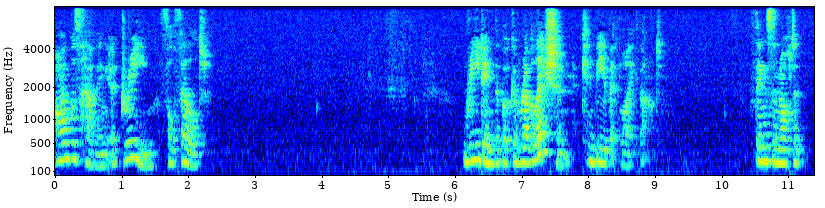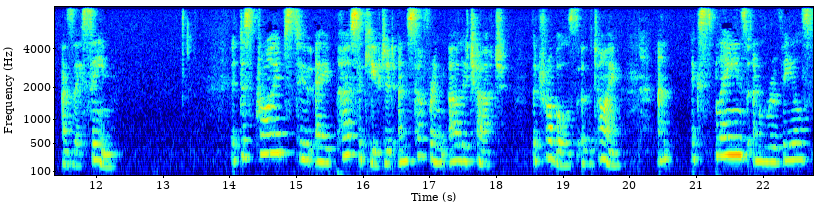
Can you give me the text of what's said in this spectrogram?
I was having a dream fulfilled. Reading the book of Revelation can be a bit like that. Things are not as they seem. It describes to a persecuted and suffering early church the troubles of the time and explains and reveals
